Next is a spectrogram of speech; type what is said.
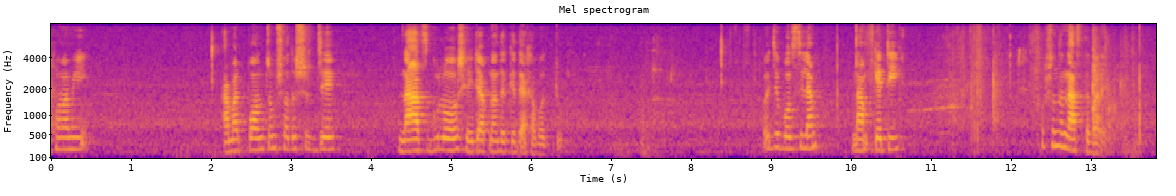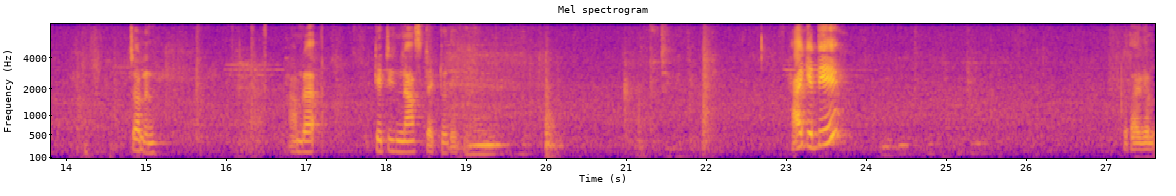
এখন আমি আমার পঞ্চম সদস্যের যে নাচগুলো, সেইটা আপনাদেরকে দেখাবো একটু। ওই যে বলছিলাম নাম কেটি। খুব সুন্দর নাচতে পারে। চলেন, আমরা কেটির নাচটা একটু দেখি। Hi Katie. কোথায় গেল?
